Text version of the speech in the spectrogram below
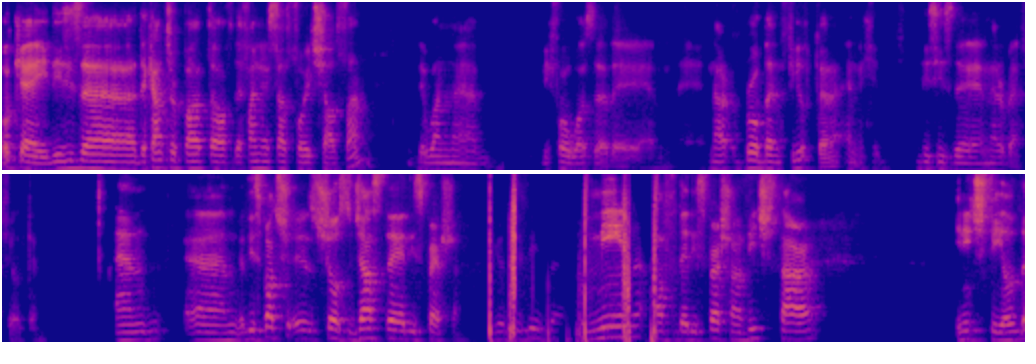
Okay, this is uh, the counterpart of the final result for H alpha. The one uh, before was uh, the uh, broadband filter, and this is the narrowband filter. And um, this plot shows just the dispersion. This is the mean of the dispersion of each star in each field,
